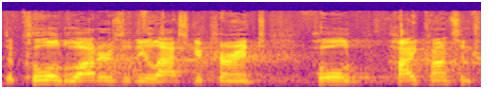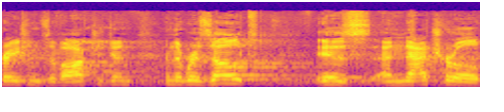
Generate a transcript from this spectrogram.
The cold waters of the Alaska Current hold high concentrations of oxygen, and the result is a natural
